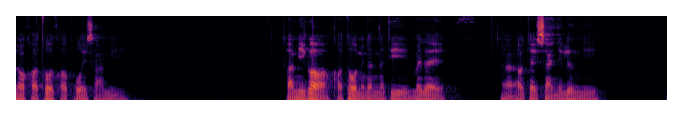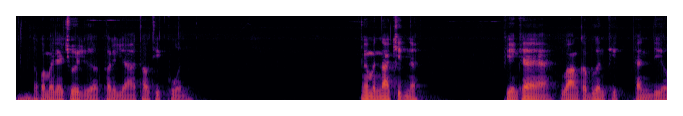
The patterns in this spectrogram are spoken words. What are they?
ก็ขอโทษขอโพยสามี สามีก็ขอโทษเหมือนกันนะที่ไม่ได้เอาใจใส่ในเรื่องนี้ แล้วก็ไม่ได้ช่วยเหลือภรรยาเท่าที่ควรเมื่อมันน่าคิดนะ เพียงแค่วางกระเบื้องผิดแผ่นเดียว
